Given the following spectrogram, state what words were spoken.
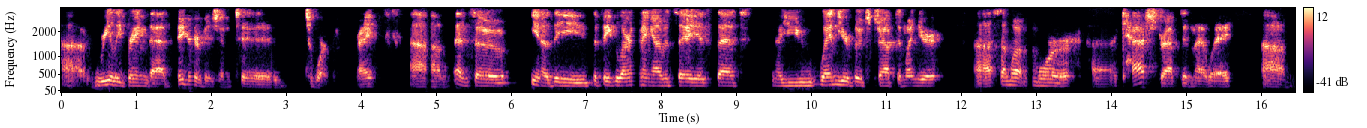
uh, really bring that bigger vision to to work right? Um, and so you know the the big learning i would say is that you know you when you're bootstrapped and when you're uh, somewhat more uh, cash strapped in that way um,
